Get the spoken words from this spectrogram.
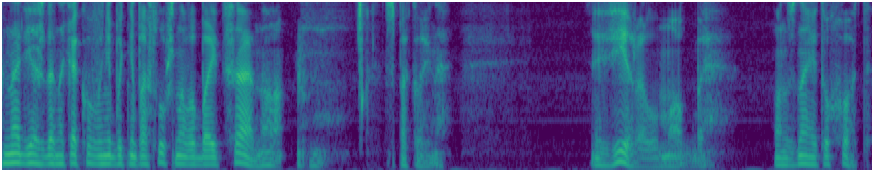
надежда на какого-нибудь непослушного бойца, но спокойно. Вирл мог бы. Он знает уход,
